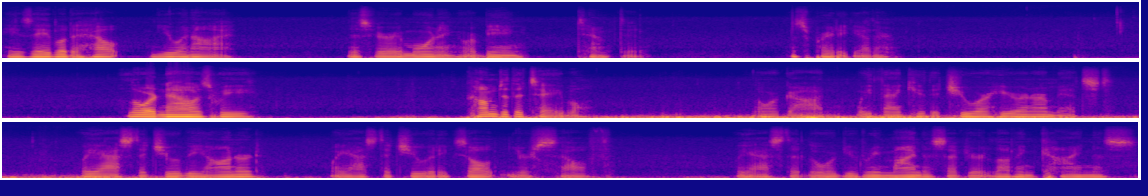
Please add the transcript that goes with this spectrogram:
he is able to help you and I this very morning who are being tempted. Let's pray together. Lord, now as we come to the table, Lord God, we thank you that you are here in our midst. We ask that you would be honored. We ask that you would exalt yourself. We ask that, Lord, you'd remind us of your loving kindness,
